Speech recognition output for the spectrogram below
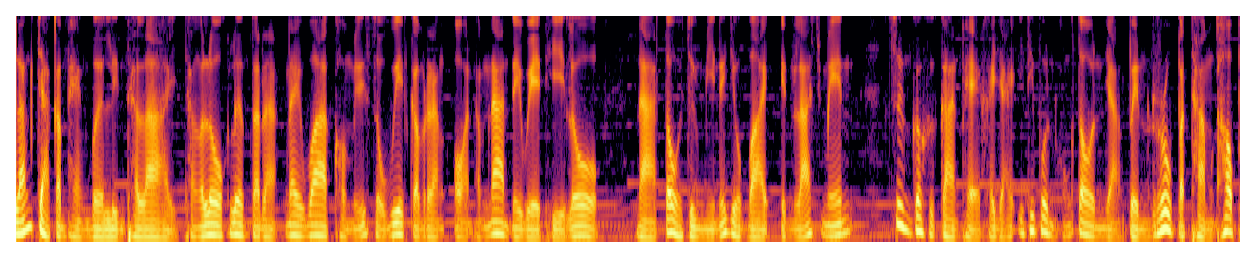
หลังจากกำแพงเบอร์ลินทลาย ทั้งโลกเริ่มตระหนักได้ว่าคอมมิวนิสต์โซเวียตกำลังอ่อนอำนาจในเวทีโลก นาโต้จึงมีนโยบาย enlargement ซึ่งก็คือการแผ่ขยายอิทธิพลของตนอย่างเป็นรูปธรรมเข้าไป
